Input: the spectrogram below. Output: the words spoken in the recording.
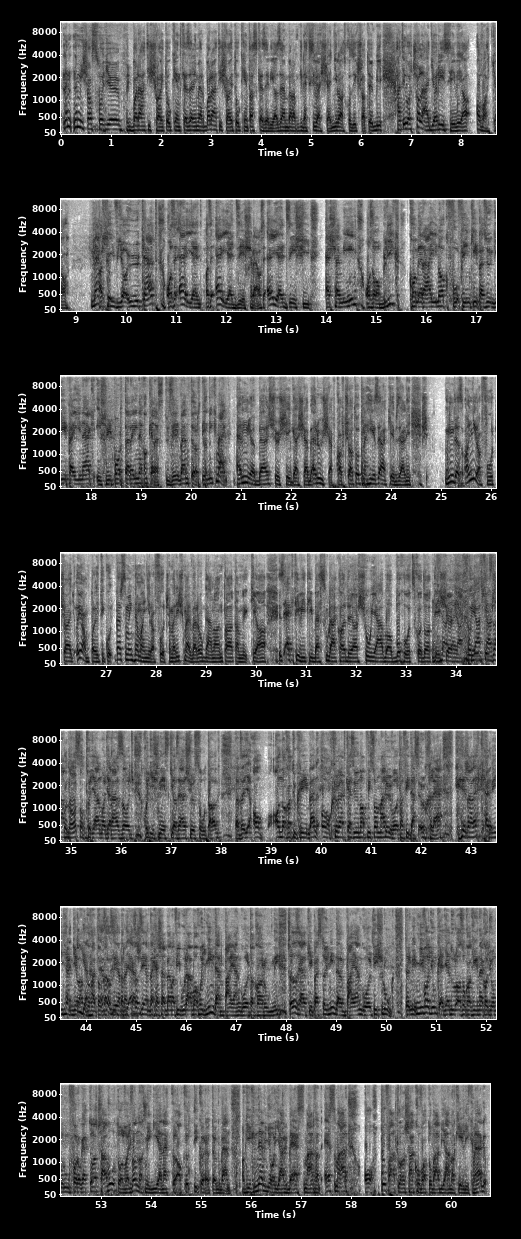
nem, nem is az, hogy, hogy baráti sajtóként kezeli, mert baráti sajtóként azt kezeli az ember, akinek szívesen nyilatkozik, stb. Hát ő a családja részévé avatja meghívja hát, őket az, eljegy, az eljegyzésre. Az eljegyzési esemény az a Blik kameráinak, fényképezőgépeinek és riportereinek a keresztüzében történik meg. Ennél belsőségesebb, erősebb kapcsolatot nehéz elképzelni. És mindez annyira furcsa, egy olyan politikus, persze még nem annyira furcsa, mert ismerve Rogán Antalt, aki az Activity-be Szulák Andrea súlyába bohóckodott és ja, ja, folyásáskodott. hogy elmagyarázza, hogy hogy is néz ki az első szótag. Tehát hogy a, annak a tükrében a következő nap viszont már ő volt a Fidesz ökle, és a legkeményebb nyilatkozatokat. Hát ez az érdekes. Ez az érdekes ebben a figurában, hogy minden pályán gólt akar rúgni, és az az elképesztő, hogy minden pályán gólt is rúg. Tehát mi, mi vagyunk egyedül azok, akiknek a gyomrunk forog ettől a csávótól, vagy vannak még ilyenek a ti körötökben, akik nem nyolják be ezt már, tehát ezt már a pofátlanság hova továbbjának élik meg,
